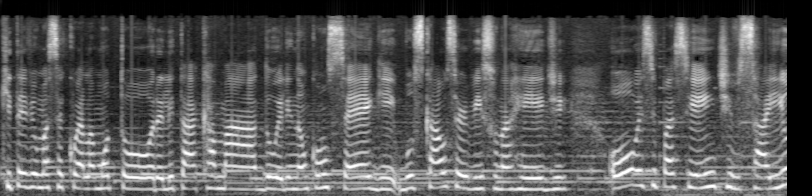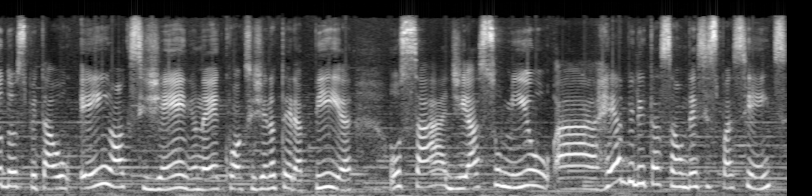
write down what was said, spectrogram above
que teve uma sequela motora, ele está acamado, ele não consegue buscar o serviço na rede, ou esse paciente saiu do hospital em oxigênio, né, com oxigenoterapia, o SAD assumiu a reabilitação desses pacientes,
